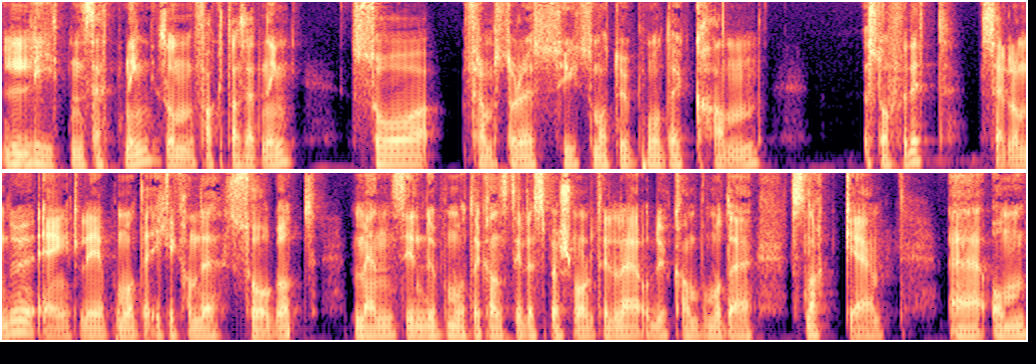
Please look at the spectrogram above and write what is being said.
liten setning, sånn faktasetning, så framstår det sykt som at du på en måte kan stoffet ditt selv om du egentlig på en måte ikke kan det så godt. Men siden du på en måte kan stille spørsmål til det, og du kan på en måte snakke eh, om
